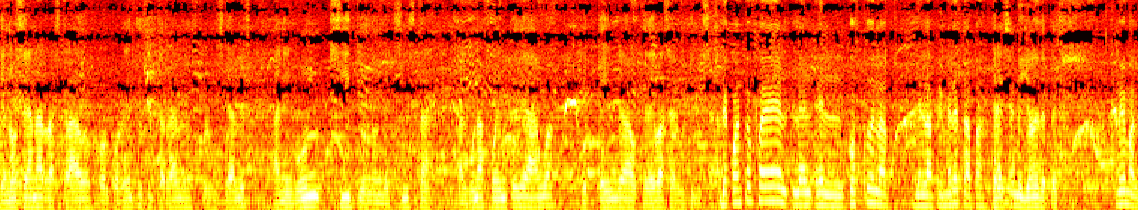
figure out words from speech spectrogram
que no sean arrastrados por corrientes subterráneas superficiales a ningún sitio en donde exista alguna fuente de agua que tenga o que deba ser utilizada. ¿De cuánto fue el, el- el costo de la, de la primera etapa? 13 millones de pesos. Muy mal.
